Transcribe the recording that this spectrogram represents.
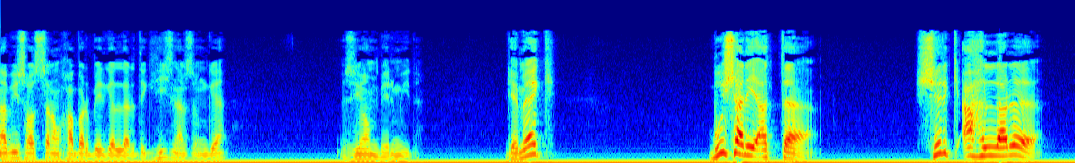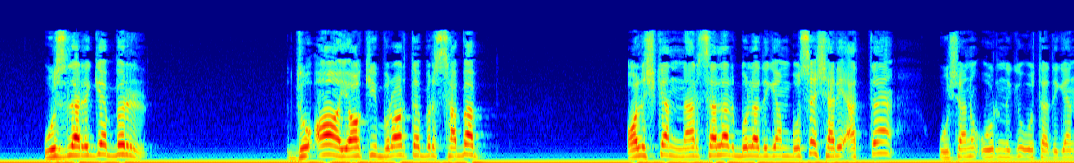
nabiy sollallohu alayhi vasallam xabar berganlaridek hech narsa unga ziyon bermaydi demak bu shariatda shirk ahllari o'zlariga bir duo yoki birorta bir sabab olishgan narsalar bo'ladigan bo'lsa shariatda o'shani o'rniga o'tadigan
